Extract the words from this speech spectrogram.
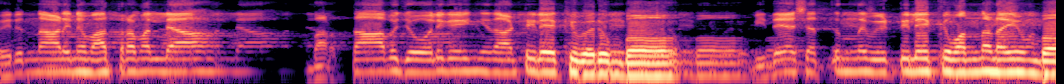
പെരുന്നാളിന് മാത്രമല്ല. ഭർത്താവ് ജോലി കഴിഞ്ഞ് നാട്ടിലേക്ക് വരുമ്പോ വിദേശത്തുനിന്ന് വീട്ടിലേക്ക് വന്നണയുമ്പോ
